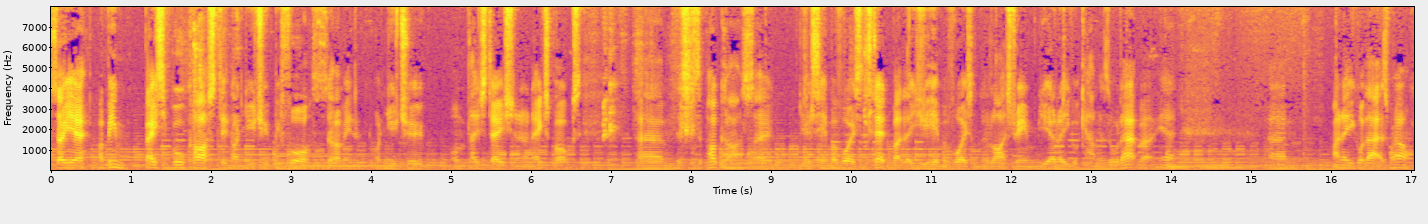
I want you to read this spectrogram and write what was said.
So yeah, I've been basically broadcasting on YouTube before. So I mean, on YouTube, on PlayStation, and Xbox. Um, this is a podcast, so you just hear my voice instead. But you hear my voice on the live stream. You know, you got cameras, all that. But yeah, um, know you got that as well.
